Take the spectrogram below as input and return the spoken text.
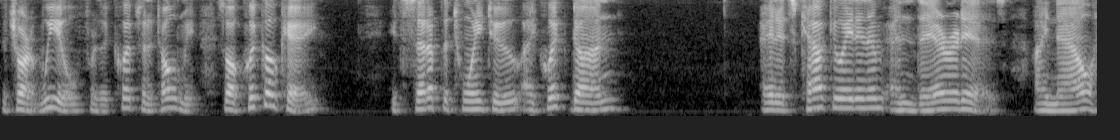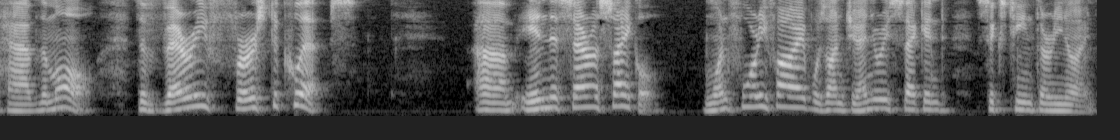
the chart wheel for the eclipse and it told me. So I'll click OK. It set up the 22. I click Done, and it's calculating them, and there it is. I now have them all the very first eclipse um, in the Saros cycle, 145, was on January 2nd, 1639.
